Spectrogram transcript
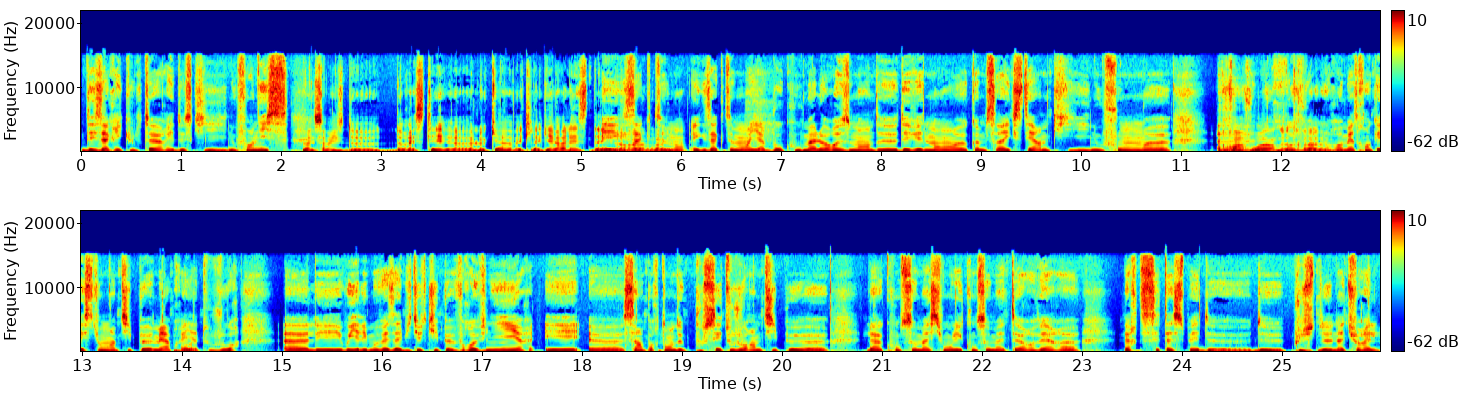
des agriculteurs et de ce qu'ils nous fournissent. Ouais, ça risque de, de rester euh, le cas avec la guerre à l'Est d'ailleurs. hein, Exactement, exactement. Il y a beaucoup malheureusement d'événements euh, comme ça externes qui nous font euh, Revoir euh, notre- revoir- remettre en question un petit peu. Mais après, il y a toujours euh, les, oui, les mauvaises habitudes qui peuvent revenir et euh, c'est important de pousser toujours un petit peu euh, la consommation, les consommateurs vers euh, vers cet aspect de, de plus de naturel.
